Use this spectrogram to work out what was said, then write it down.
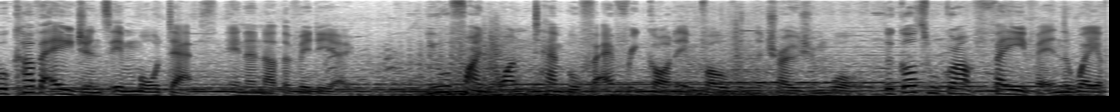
We'll cover agents in more depth in another video. You will find one temple for every god involved in the Trojan War. The gods will grant favour in the way of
